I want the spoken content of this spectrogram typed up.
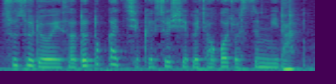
수수료에서도 똑같이 그 수식을 적어줬습니다.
